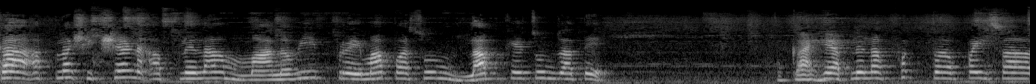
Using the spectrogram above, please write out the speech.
का आपलं शिक्षण आपल्याला मानवी प्रेमापासून लांब खेचून जाते? का हे आपल्याला फक्त पैसा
